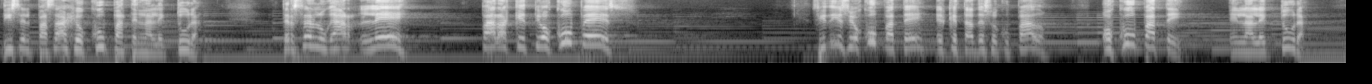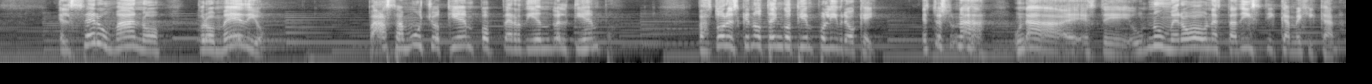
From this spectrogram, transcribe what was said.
Dice el pasaje, ocúpate en la lectura. Tercer lugar, lee para que te ocupes. Si dice ocúpate, es que estás desocupado. Ocúpate en la lectura. El ser humano promedio pasa mucho tiempo perdiendo el tiempo. Pastor, es que no tengo tiempo libre. Ok, esto es una, una, este, un número, una estadística mexicana.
